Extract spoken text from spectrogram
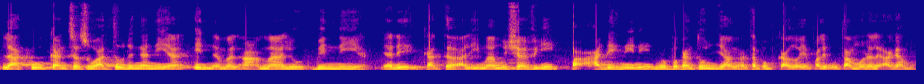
lakukan sesuatu dengan niat innamal a'malu binniyat. Jadi kata al-Imam Syafi'i, pak hadis ni ni merupakan tunjang ataupun perkara yang paling utama dalam agama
